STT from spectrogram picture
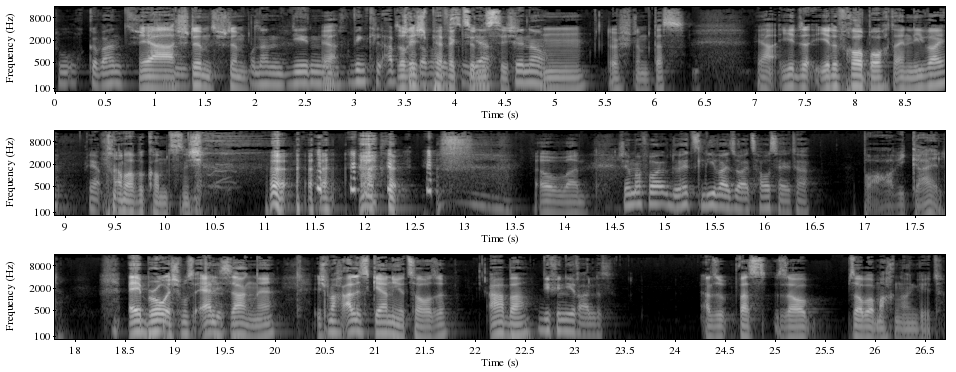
Kopftuchgewand. Ja, die- stimmt, stimmt. Und dann jeden Ja. Winkel ab. So richtig perfektionistisch. Ja, genau. Mm, das stimmt. Das, ja, jede, jede Frau braucht einen Levi, Ja. aber bekommt es nicht. oh Mann. Stell dir mal vor, du hättest Levi so als Haushälter. Boah, wie geil. Ey, Bro, ich muss ehrlich sagen, ne? Ich mache alles gerne hier zu Hause, aber Definiere alles. Also was sau sauber machen angeht.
